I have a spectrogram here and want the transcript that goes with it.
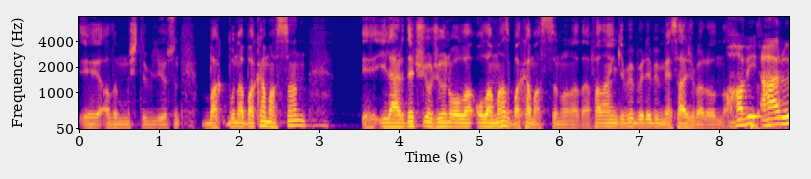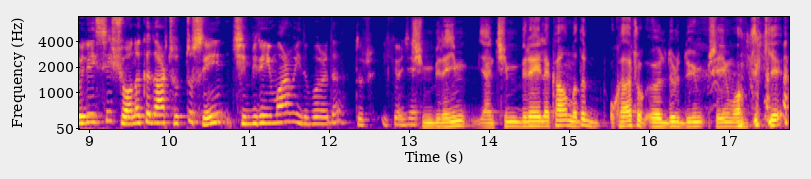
e, alınmıştı biliyorsun. Bak buna bakamazsan e, ileride çocuğun ola- olamaz bakamazsın ona da falan gibi böyle bir mesaj var onun altında. Abi eğer öyleyse şu ana kadar tuttu. Senin çim bireyin var mıydı bu arada? Dur ilk önce. Çin bireyim yani Çin bireyle kalmadı. O kadar çok öldürdüğüm şeyim oldu ki.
